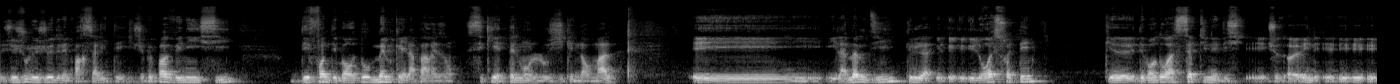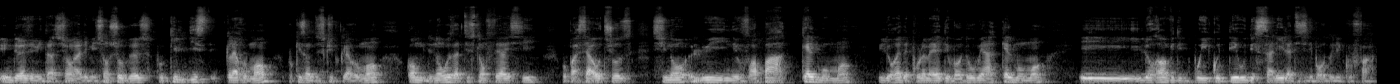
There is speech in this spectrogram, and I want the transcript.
je joue le jeu de l'impartialité. Je ne peux pas venir ici défendre des Bordeaux, même quand il n'a pas raison. Ce qui est tellement logique et normal. Et il a même dit qu'il aurait souhaité que De Bordeaux accepte une, euh, une, une, de les invitations à l'émission Showbuzz pour qu'ils disent clairement, pour qu'ils en discutent clairement, comme de nombreux artistes l'ont fait ici, pour passer à autre chose. Sinon, lui, il ne voit pas à quel moment il aurait des problèmes avec De Bordeaux, mais à quel moment il aurait envie de boycotter ou de salir l'artiste de Bordeaux Likoufa.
